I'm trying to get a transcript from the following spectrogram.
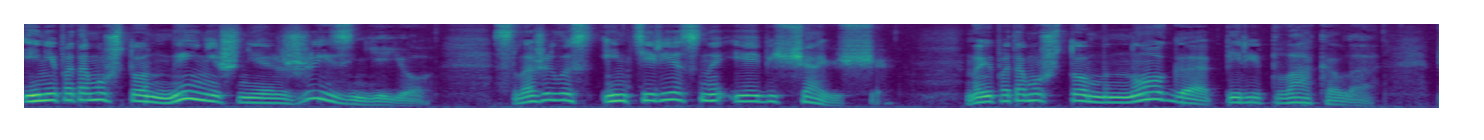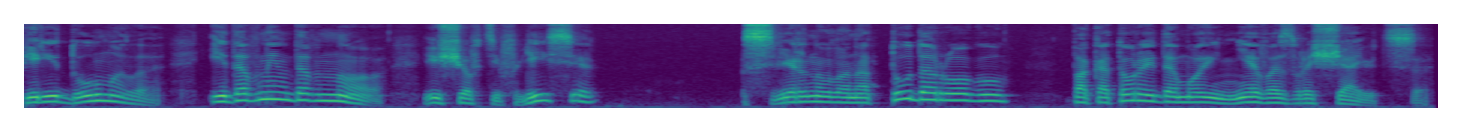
И не потому, что нынешняя жизнь ее сложилась интересно и обещающе, но и потому, что много переплакала, передумала и давным-давно, еще в Тифлисе, свернула на ту дорогу, по которой домой не возвращаются.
